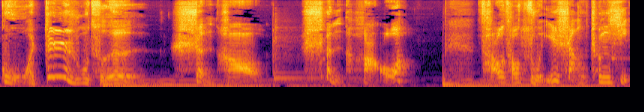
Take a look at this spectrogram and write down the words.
果真如此。甚好，甚好啊！曹操嘴上称谢，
